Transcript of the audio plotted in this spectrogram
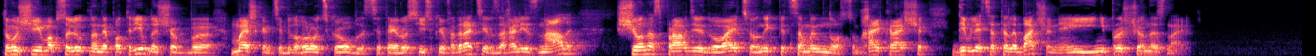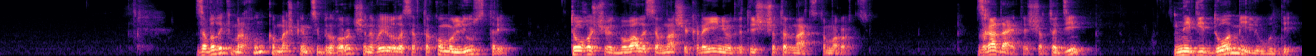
Тому що їм абсолютно не потрібно, щоб е, мешканці Білгородської області та й Російської Федерації взагалі знали, що насправді відбувається у них під самим носом. Хай краще дивляться телебачення і ні про що не знають. За великим рахунком, мешканці Білгородщини виявилися в такому люстрі того, що відбувалося в нашій країні у 2014 році. Згадайте, що тоді невідомі люди,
